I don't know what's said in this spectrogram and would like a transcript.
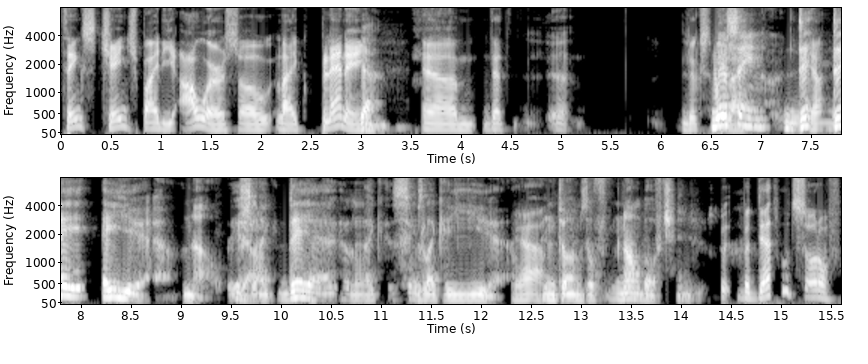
things change by the hour so like planning yeah. um that uh, looks we're like, saying day, yeah. day a year now it's yeah. like day like seems like a year yeah in terms of number of changes but but that would sort of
